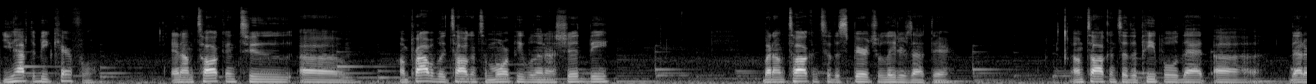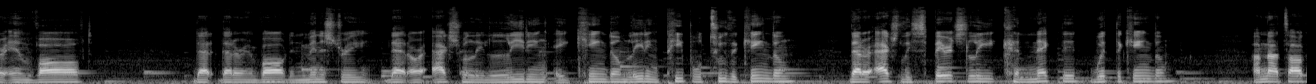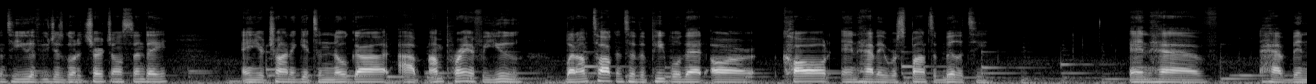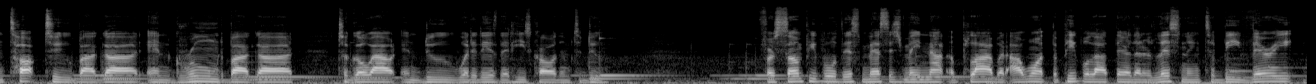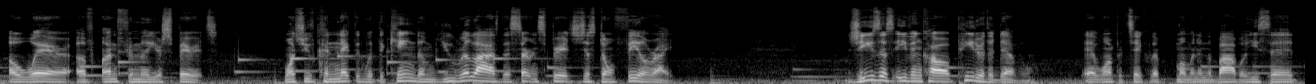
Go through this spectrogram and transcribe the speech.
you have to be careful. And i'm talking to um, i'm probably talking to more people than i should be but i'm talking to the spiritual leaders out there. I'm talking to the people that uh, that are involved that that are involved in ministry that are actually leading a kingdom leading people to the kingdom that are actually spiritually connected with the kingdom i'm not talking to you if you just go to church on sunday and you're trying to get to know god I, i'm praying for you but i'm talking to the people that are called and have a responsibility and have have been talked to by god and groomed by god to go out and do what it is that He's called them to do. For some people, this message may not apply, but I want the people out there that are listening to be very aware of unfamiliar spirits. Once you've connected with the kingdom, you realize that certain spirits just don't feel right. Jesus even called Peter the devil at one particular moment in the Bible. He said,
